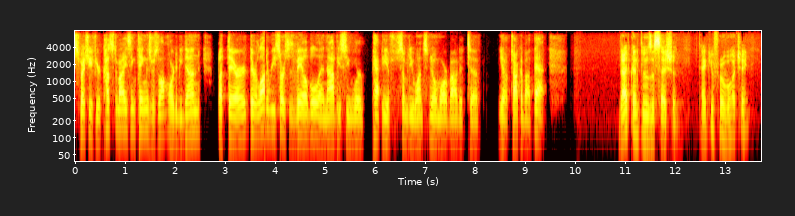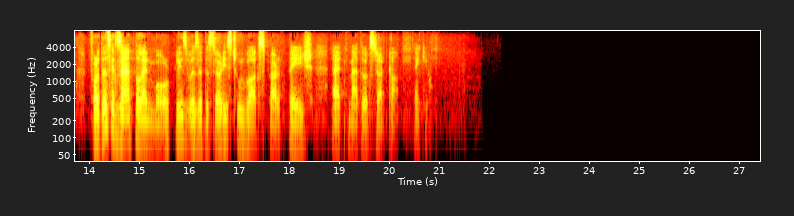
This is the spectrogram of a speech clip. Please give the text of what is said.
especially if you're customizing things. There's a lot more to be done, but there there are a lot of resources available, and obviously we're happy if somebody wants to know more about it to you know talk about that. That concludes the session. Thank you for watching. For this example and more, please visit the SerDes Toolbox product page at mathworks.com. Thank you.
